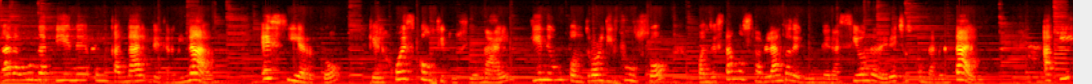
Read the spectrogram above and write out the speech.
cada una tiene un canal determinado. Es cierto que el juez constitucional tiene un control difuso cuando estamos hablando de vulneración de derechos fundamentales. Aquí,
